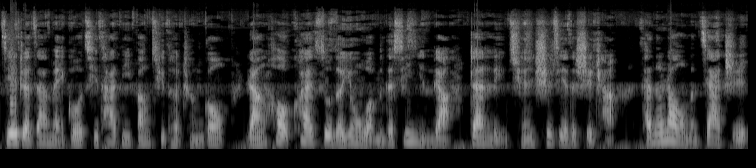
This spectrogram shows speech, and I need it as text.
接着在美国其他地方取得成功，然后快速的用我们的新饮料占领全世界的市场，才能让我们价值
